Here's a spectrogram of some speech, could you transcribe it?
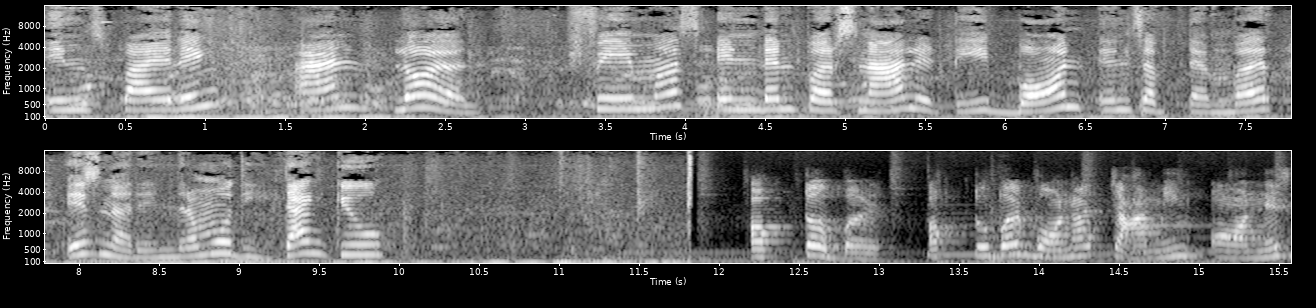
inspiring, and loyal. Famous Indian personality born in September is Narendra Modi. Thank you. October. October born are charming, honest,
